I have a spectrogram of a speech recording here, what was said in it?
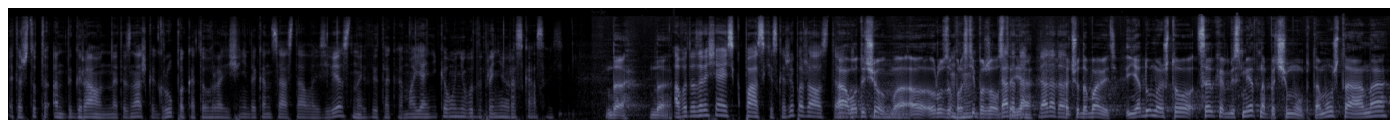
Это что-то андеграундное, ты знаешь, как группа, которая еще не до конца стала известна, и ты такая, моя, никому не буду про нее рассказывать. Да, да. А вот возвращаясь к Пасхе, скажи, пожалуйста. А, вот еще, м, а, Руза, прости, пожалуйста, Да-да-да, я да-да-да. хочу добавить. Я думаю, что церковь бессмертна. Почему? Потому что она,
